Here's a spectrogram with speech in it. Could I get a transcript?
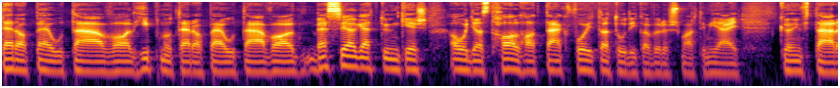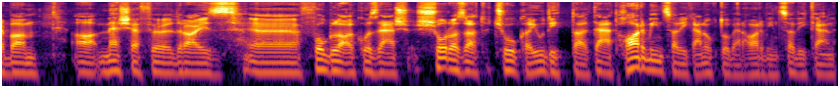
terapeutával, hipnoterapeutával beszélgettünk, és ahogy azt hallhatták, folytatódik a Vörös Marti Mihály könyvtárban a Meseföldrajz foglalkozás sorozat Csóka Judittal, tehát 30-án, október 30-án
